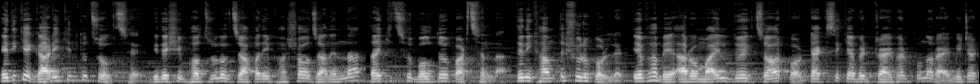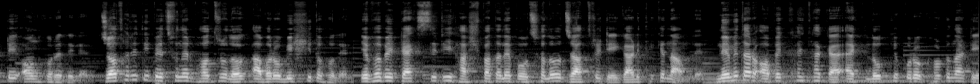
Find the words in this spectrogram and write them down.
এদিকে গাড়ি কিন্তু চলছে। বিদেশি ভদ্রলোক জাপানি ভাষাও জানেন না, তাই কিছু বলতেও পারছেন না। তিনি ঘামতে শুরু করলেন। এভাবে আরও মাইল দুয়েক যাওয়ার পর ট্যাক্সি ক্যাবের ড্রাইভার পুনরায় মিটারটি অন করে দিলেন। যথারীতি পেছনের ভদ্রলোক আবারও বিস্মিত হলেন। এভাবে ট্যাক্সিটি হাসপাতালে পৌঁছালো, যাত্রীটি গাড়ি থেকে নামলেন। নেমে তার অপেক্ষায় থাকা এক লোককে পুরো ঘটনাটি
